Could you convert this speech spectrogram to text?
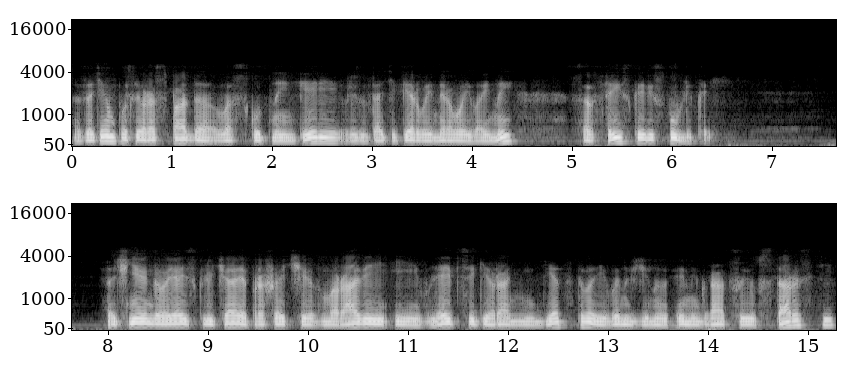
затем после распада Лоскутной империи в результате Первой мировой войны с Австрийской республикой. Точнее говоря, исключая прошедшее в Моравии и в Лейпциге раннее детство и вынужденную эмиграцию в старости,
